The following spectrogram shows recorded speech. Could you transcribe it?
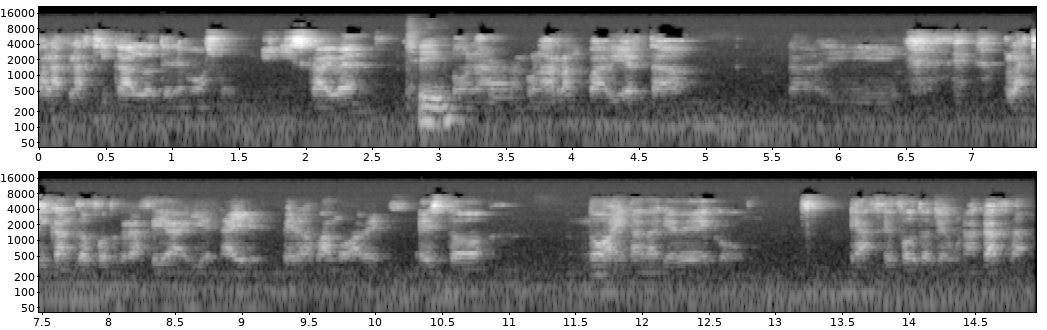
para practicarlo tenemos un mini Con, la, con la rampa abierta y practicando fotografía ahí en aire. Pero vamos a ver, esto no hay nada que ver con que hace fotos de una caza,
